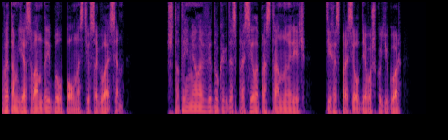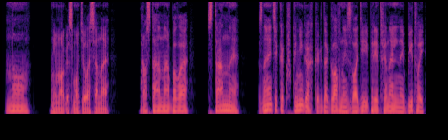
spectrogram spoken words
В этом я с Вандой был полностью согласен. «Что ты имела в виду, когда спросила про странную речь?» — тихо спросил девушку Егор. «Ну...» — немного смутилась она. «Просто она была странная. Знаете, как в книгах, когда главный злодей перед финальной битвой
